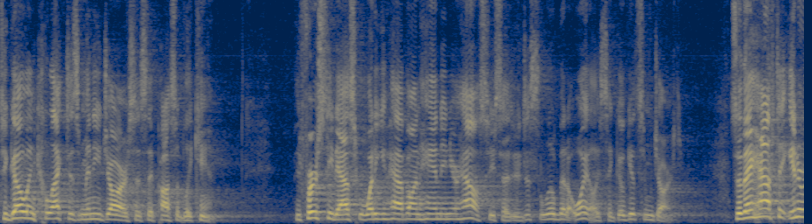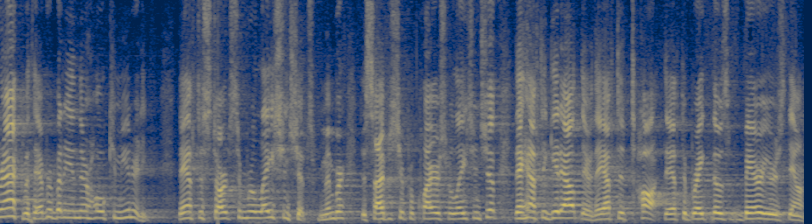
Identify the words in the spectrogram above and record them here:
to go and collect as many jars as they possibly can. First, he'd ask What do you have on hand in your house? He said, Just a little bit of oil. He said, Go get some jars. So they have to interact with everybody in their whole community. They have to start some relationships. Remember, discipleship requires relationship. They have to get out there. They have to talk. They have to break those barriers down.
